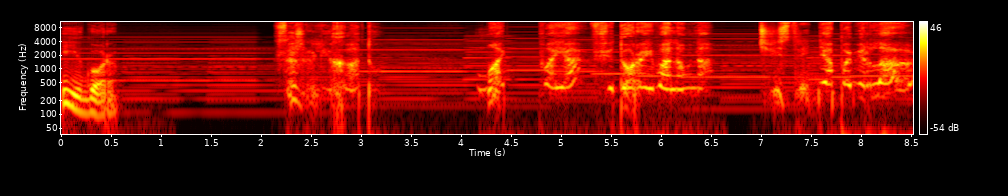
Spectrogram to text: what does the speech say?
и Егора. Сожгли хату. Мать твоя, Федора Ивановна, через три дня померла.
